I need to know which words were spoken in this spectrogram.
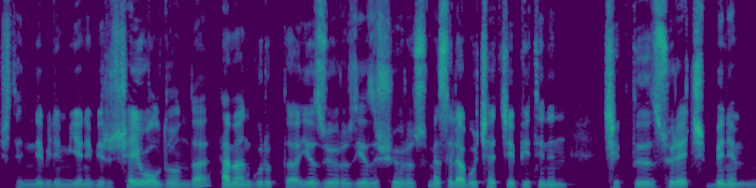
işte ne bileyim yeni bir şey olduğunda hemen grupta yazıyoruz, yazışıyoruz. Mesela bu ChatGPT'nin çıktığı süreç benim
